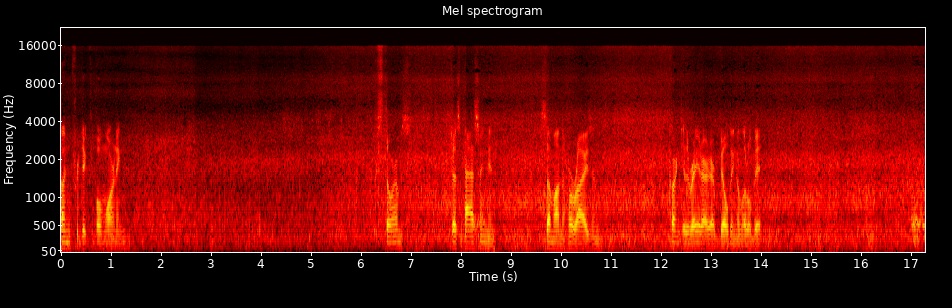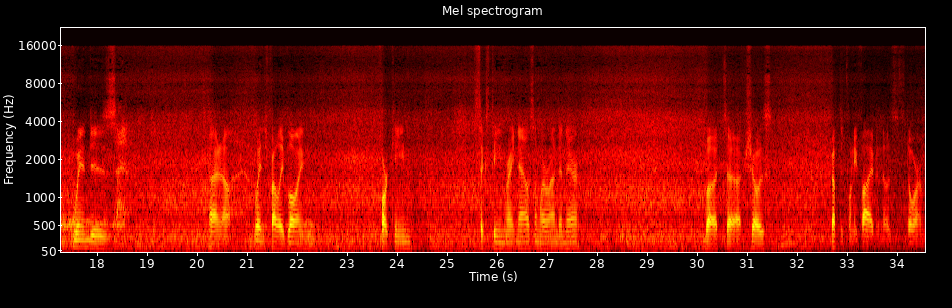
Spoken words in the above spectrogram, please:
unpredictable morning. Storms just passing and some on the horizon. According to the radar, they're building a little bit. Wind is, I don't know, wind's probably blowing 14, 16 right now, somewhere around in there but uh, shows up to 25 in those storms.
